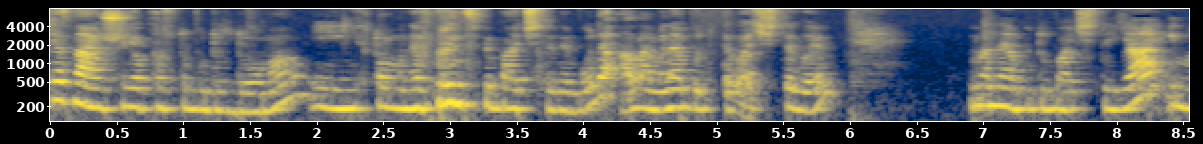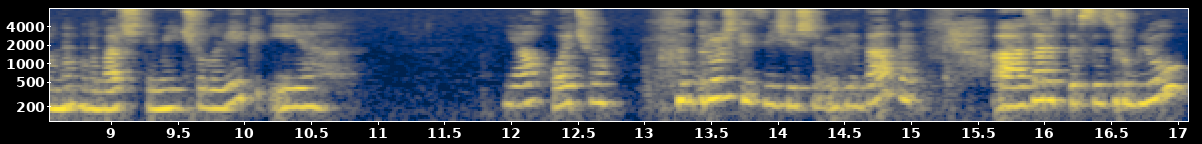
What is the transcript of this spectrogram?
Я знаю, що я просто буду вдома, і ніхто мене, в принципі, бачити не буде, але мене будете бачити ви. Мене буду бачити я, і мене буде бачити мій чоловік, і я хочу трошки свіжіше виглядати. А, зараз це все зроблю.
